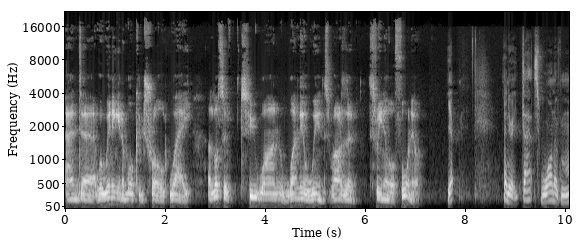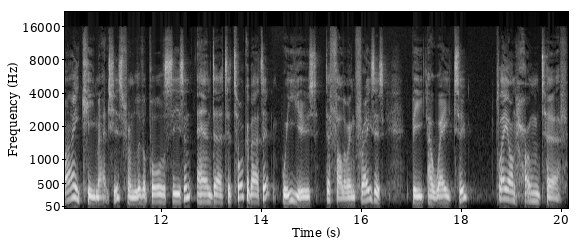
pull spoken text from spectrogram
and uh, we're winning in a more controlled way. A lot of 2 1, 1 0 wins rather than 3 0 or 4 0. Yep. Anyway, that's one of my key matches from Liverpool's season, and uh, to talk about it, we used the following phrases be away to, play on home turf,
